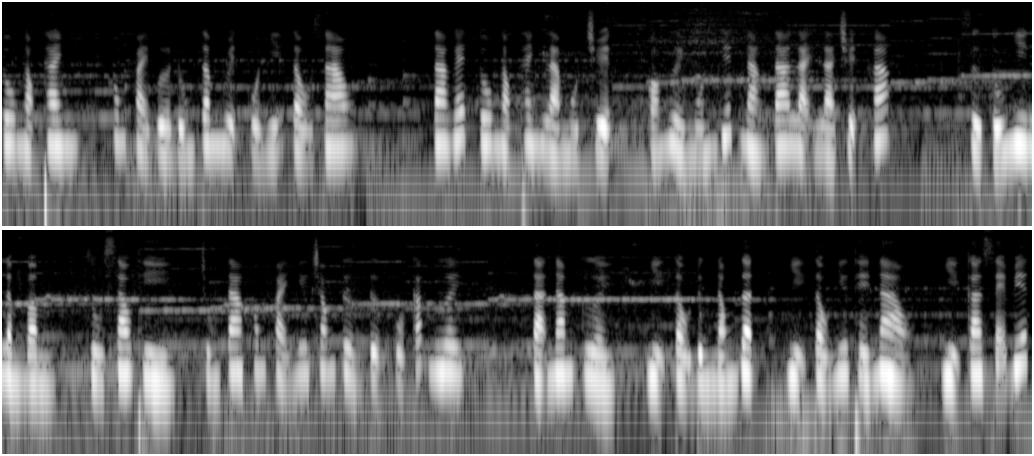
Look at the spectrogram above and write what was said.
Tô Ngọc Thanh, không phải vừa đúng tâm nguyện của nhị tẩu sao? Ta ghét Tô Ngọc Thanh là một chuyện, có người muốn giết nàng ta lại là chuyện khác. Sử Tú Nhi lầm bầm, dù sao thì, chúng ta không phải như trong tưởng tượng của các ngươi. Tạ Nam cười, nhị tẩu đừng nóng giận, nhị tẩu như thế nào, nhị ca sẽ biết.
